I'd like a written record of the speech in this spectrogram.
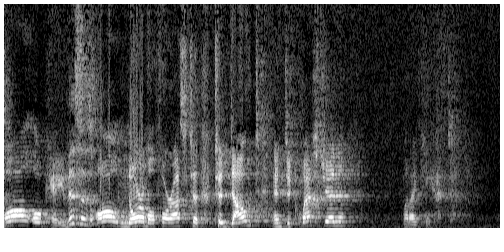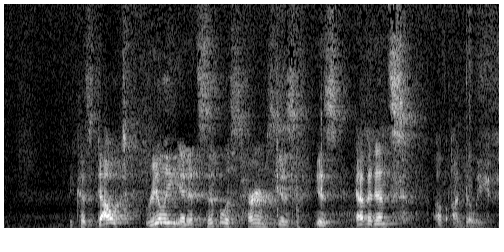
all okay. This is all normal for us to, to doubt and to question, but I can't. Because doubt, really, in its simplest terms, is, is evidence of unbelief.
